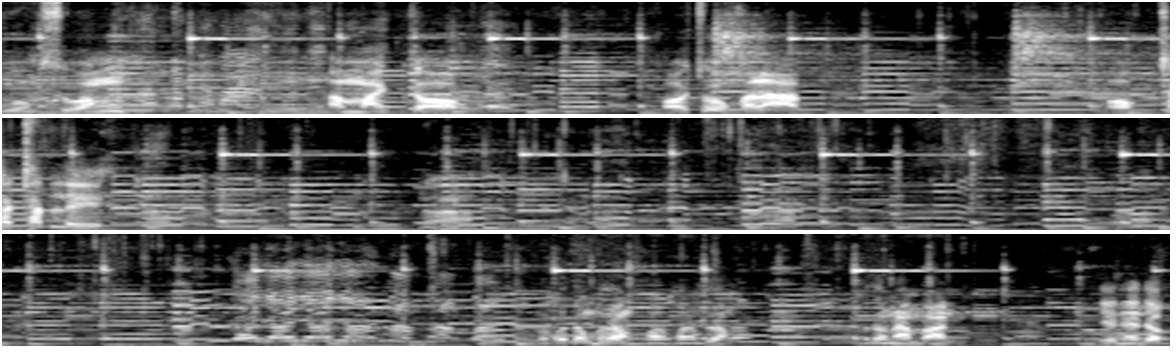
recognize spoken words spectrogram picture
บวงสวงอามาจอกขอโชคขอลาบ ออกชัดๆเลยนะนะไม่ต้องไม่ต้องไม่ต้องไม่ต้องไม่ต้องน้ำบานเดี๋ยวนะดอก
